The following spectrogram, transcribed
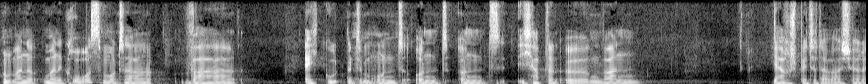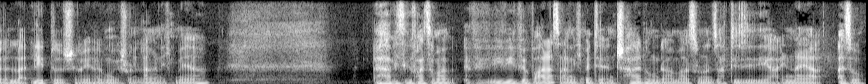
Und meine, meine Großmutter war echt gut mit dem Hund und, und ich habe dann irgendwann, Jahre später, da war Sherry, lebte Sherry irgendwie schon lange nicht mehr, habe ich sie gefragt, sag mal, wie, wie, war das eigentlich mit der Entscheidung damals? Und dann sagte sie, ja, naja, also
